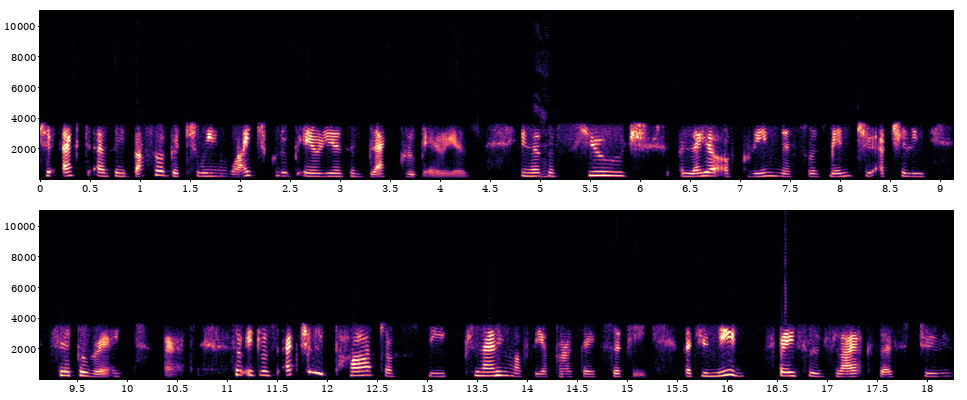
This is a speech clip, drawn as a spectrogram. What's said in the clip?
to act as a buffer between white group areas and black group areas. You know, mm-hmm. this huge layer of greenness was meant to actually separate that. So it was actually part of the planning of the apartheid city that you need spaces like this to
